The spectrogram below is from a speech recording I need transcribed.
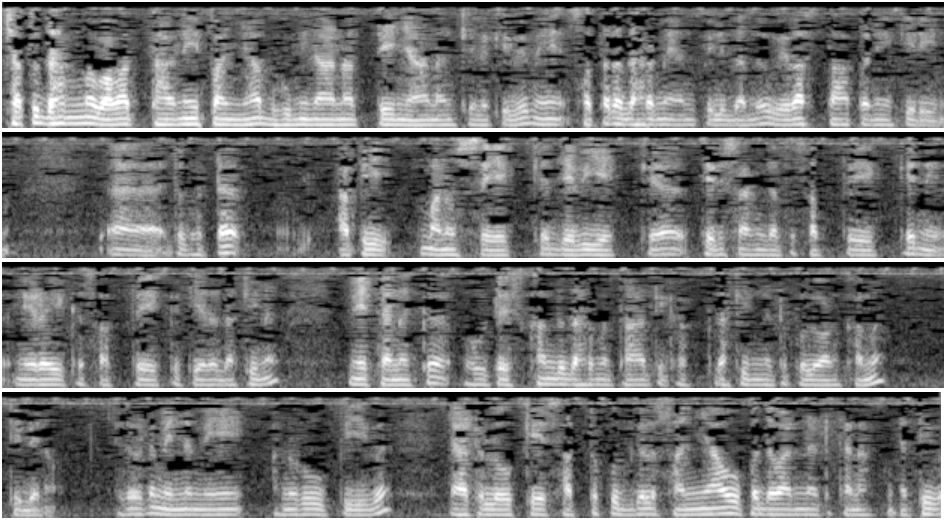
චතු ධම්ම වවත්තානේ පඤ්ඤා භූමිනානත්තේ ඥානං කියලා කිව්වේ මේ සතර ධර්මයන් පිළිබඳව ව්‍යවස්ථාපනය කිරීම. එතකොට අපි මිනිස්සෙක්, දෙවියෙක්, තිරිසංගත සත්වයෙක්, නිරයික සත්වයෙක් කියලා දකින මේ තැනක ඔහුට ස්කන්ධ ධර්මතා ටිකක් දකින්නට පුළුවන්කම තිබෙනවා. එතකොට මෙන්න මේ අනුරූපීව එයාට ලෝකයේ සත්පුද්ගල සංඥාව උපදවන්නට තැනක් නැතිව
